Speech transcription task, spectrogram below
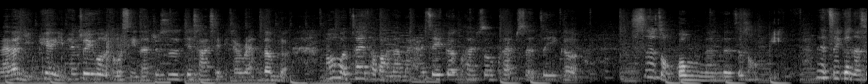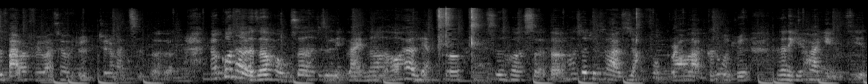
来到影片，影片最后的东西呢，就是介绍一些比较 random 的。然后我在淘宝呢买了这个 Clips o Clips 的这一个四种功能的这种笔。那这个呢是 b 百 free 嘛，所以我就觉得蛮值得的。然后过它的这个红色呢就是 lip liner，然后还有两个是褐色的，褐色就是还是讲 for brow 啦。可是我觉得那你可以画眼眼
